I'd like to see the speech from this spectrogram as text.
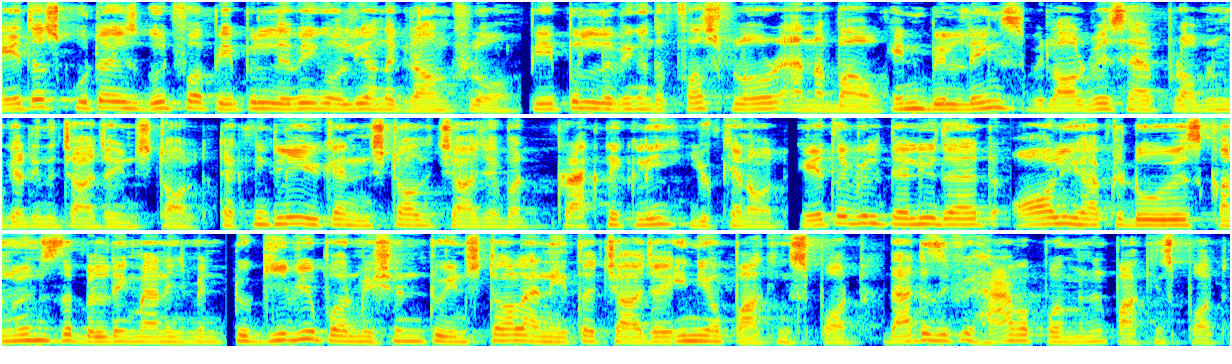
Ather scooter is good for people living only on the ground floor. People living on the first floor and above in buildings will always have problem getting the charger installed. Technically you can install the charger but practically you cannot. Ather will tell you that all you have to do is convince the building management to give you permission to install an Ather charger in your parking spot. That is if you have a permanent parking spot.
